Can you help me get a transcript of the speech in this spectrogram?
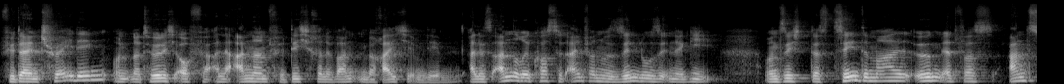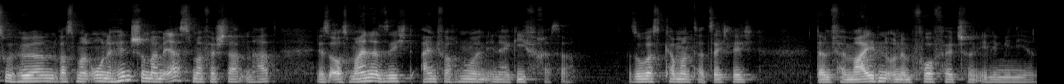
Für dein Trading und natürlich auch für alle anderen für dich relevanten Bereiche im Leben. Alles andere kostet einfach nur sinnlose Energie und sich das zehnte Mal irgendetwas anzuhören, was man ohnehin schon beim ersten Mal verstanden hat, ist aus meiner Sicht einfach nur ein Energiefresser. Sowas kann man tatsächlich dann vermeiden und im Vorfeld schon eliminieren.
